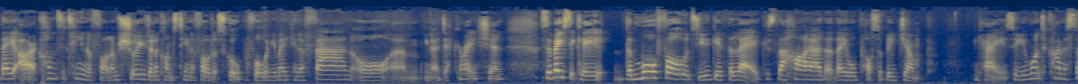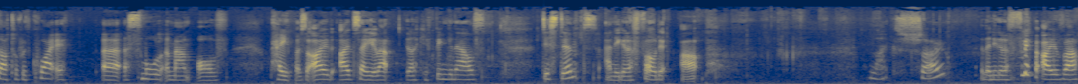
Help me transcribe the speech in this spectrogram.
They are a concertina fold. I'm sure you've done a concertina fold at school before when you're making a fan or um, you know a decoration. So basically, the more folds you give the legs, the higher that they will possibly jump. Okay, so you want to kind of start off with quite a, uh, a small amount of paper. So I'd, I'd say about like your fingernails distance, and you're going to fold it up like so. And then you're going to flip it over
